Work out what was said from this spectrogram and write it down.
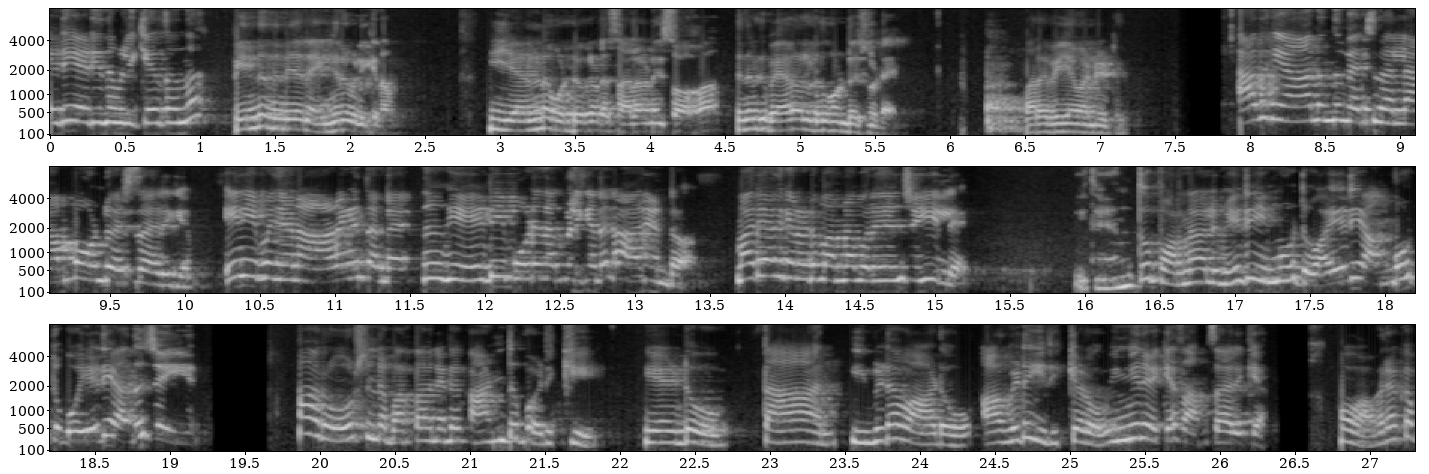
എടി എടി എന്ന് വിളിക്കരുതെന്ന്. പിന്നെ നിന്നെ ഞാൻ എങ്ങനെ വിളിക്കണം? ഈ എണ്ണ കൊണ്ടുവെക്കേണ്ട സ്ഥലമാണ് ഈ സോഫ. നിനക്ക് വേറെ വല്ലതും കൊണ്ടുവച്ചൂടെ പറയിപ്പിക്കാൻ വേണ്ടിട്ട് അത് ഞാനൊന്നും വെച്ചതല്ല അമ്മ കൊണ്ട് വെച്ചതായിരിക്കും. ഇനിയിപ്പൊ ഞാൻ ആണെങ്കിൽ തന്നെ നിങ്ങൾക്ക് എടി പോടി എന്നൊക്കെ വിളിക്കേണ്ട കാര്യമുണ്ടോ? മര്യാദയ്ക്ക് എന്നോട് പറഞ്ഞ പോലെ ഞാൻ ചെയ്യില്ലേ? ഇതെന്തു പറഞ്ഞാലും എടി ഇങ്ങോട്ട് പോയി എടി അങ്ങോട്ട് പോയി എടി അത് ചെയ്യും. ആ റോഷിന്റെ ഭർത്താവിനെയൊക്കെ കണ്ടു പഠിക്ക്. എടോ താൻ ഇവിടെ വാടോ അവിടെ ഇരിക്കടോ ഇങ്ങനെയൊക്കെ സംസാരിക്കാം. ഓ അവരൊക്കെ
